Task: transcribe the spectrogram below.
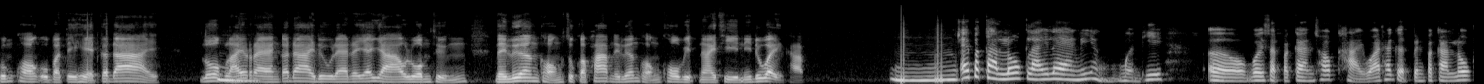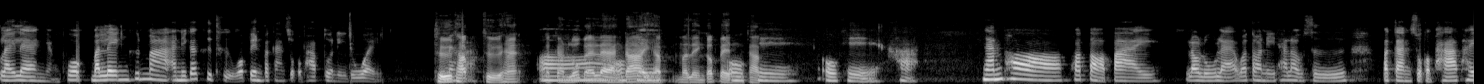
คุ้มครองอุบัติเหตุก็ได้โรคร้ายแรงก็ได้ดูแลระยะยาวรวมถึงในเรื่องของสุขภาพในเรื่องของโควิด -19 นี้ด้วยครับ อืมไอ้ประกันโรคร้ายแรงนี่อย่างเหมือนที่เอ่อ บริษัทประกันชอบขายว่า ถ้าเกิดเป็นประกันโรคร้ายแรงอย่างพวกมะเร็งขึ้นมา อันนี้ก็คือถือว่าเป็นประกันสุขภาพตัวนี้ด้วย ถือครับถือฮะประกันโรคร้ายแรงได้ครับมะเร็งก็เป็นครับ โอเคโอเคค่ะ งั้นพอพอต่อไปเรารู้แล้วว่าตอนนี้ถ้าเราซื้อประกันสุขภาพให้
